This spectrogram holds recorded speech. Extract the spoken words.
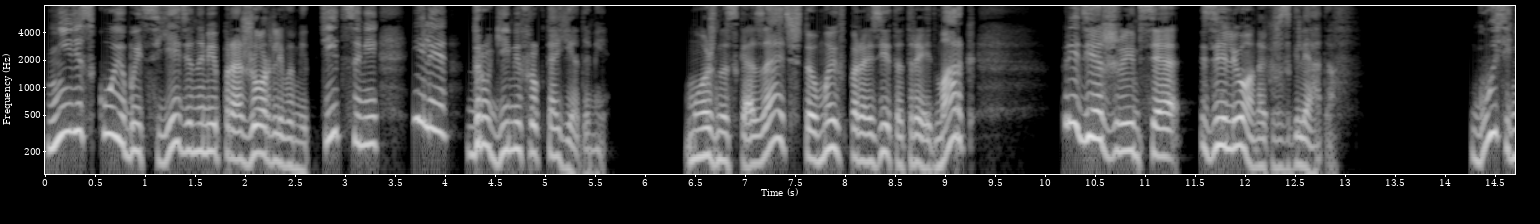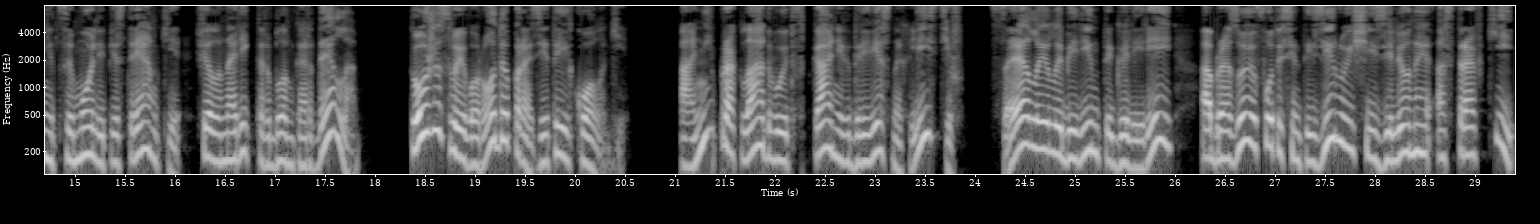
не рискуя быть съеденными прожорливыми птицами или другими фруктоедами. Можно сказать, что мы в «Паразита Trademark» придерживаемся зеленых взглядов. Гусеницы моли-пестрянки Филонариктор бланкарделла тоже своего рода паразиты-экологи. Они прокладывают в тканях древесных листьев целые лабиринты галерей, образуя фотосинтезирующие зеленые островки,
